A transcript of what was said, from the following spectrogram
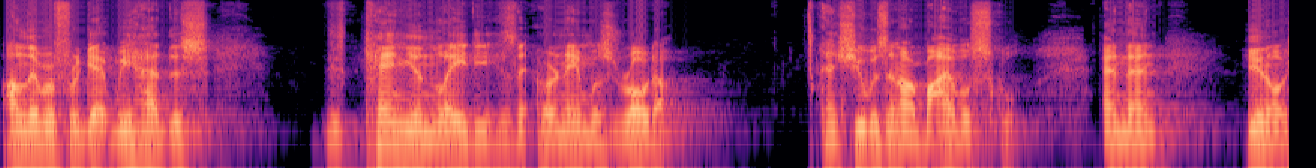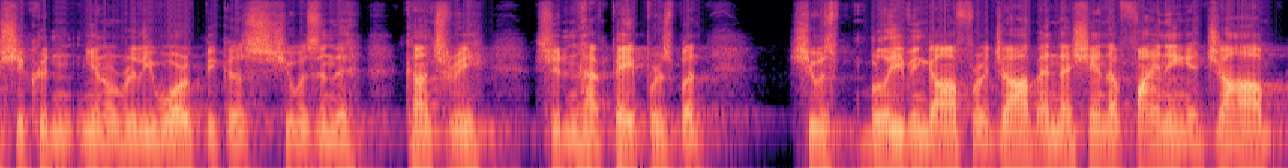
I'll never forget, we had this, this Kenyan lady, his, her name was Rhoda, and she was in our Bible school. And then, you know, she couldn't, you know, really work because she was in the country, she didn't have papers, but she was believing God for a job, and then she ended up finding a job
